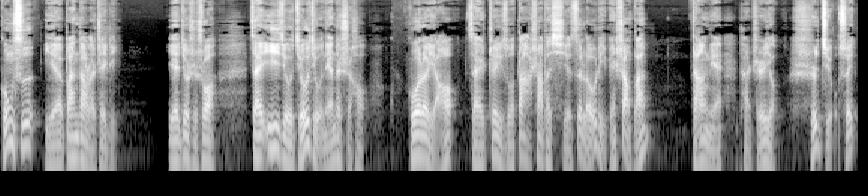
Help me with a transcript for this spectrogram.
公司也搬到了这里。也就是说，在一九九九年的时候。郭乐瑶在这座大厦的写字楼里边上班，当年她只有十九岁。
